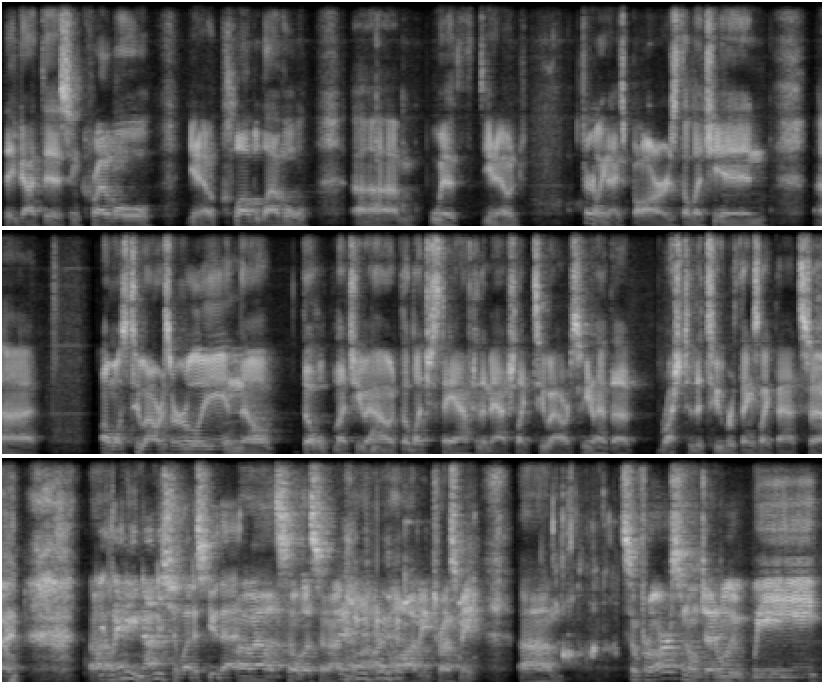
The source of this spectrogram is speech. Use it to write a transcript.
They've got this incredible you know club level um, with you know fairly nice bars. They'll let you in uh, almost two hours early, and they'll they'll let you out. They'll let you stay after the match like two hours, so you don't have to rush to the tube or things like that. So. The Atlanta United should let us do that. Oh well, so listen, I'm, I lobby. Trust me. Um, so for Arsenal, generally we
